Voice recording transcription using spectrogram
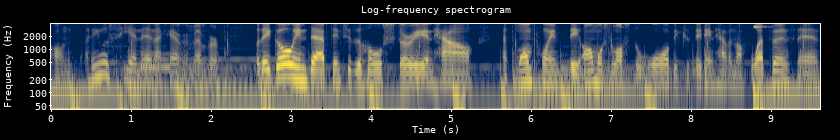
on I think it was CNN. I can't remember, but they go in depth into the whole story and how at one point they almost lost the war because they didn't have enough weapons and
